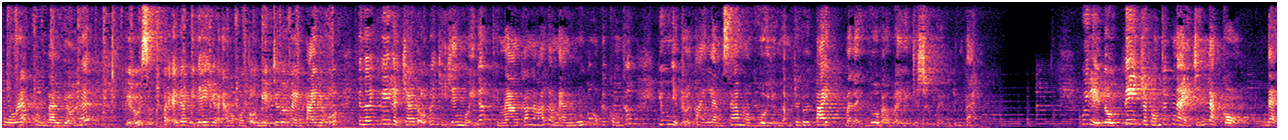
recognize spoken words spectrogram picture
khô ráp hơn bao giờ hết kiểu sức khỏe đã bị đe dọa mà còn tội nghiệp cho đôi bàn tay nữa. Cho nên khi là trao đổi với chị Giang Nguyễn á, thì Mai Anh có nói là Mai Anh muốn có một cái công thức dung dịch rửa tay làm sao mà vừa dưỡng ẩm cho đôi tay mà lại vừa bảo vệ được cho sức khỏe của chúng ta. Nguyên liệu đầu tiên trong công thức này chính là cồn. Đẩy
